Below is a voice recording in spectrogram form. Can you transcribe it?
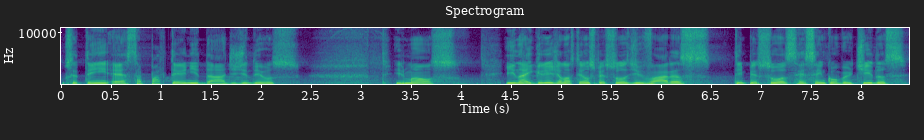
Você tem essa paternidade de Deus. Irmãos, e na igreja nós temos pessoas de várias. Tem pessoas recém-convertidas,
